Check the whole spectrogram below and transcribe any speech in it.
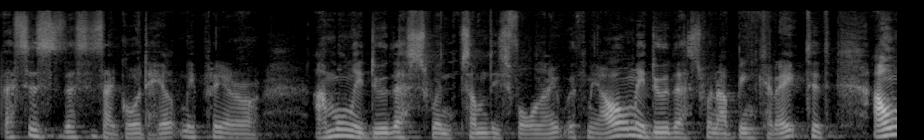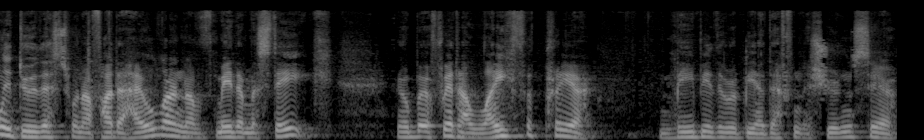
This is this is a God help me prayer, or I'm only do this when somebody's fallen out with me. I only do this when I've been corrected. I only do this when I've had a howler and I've made a mistake. You know, but if we had a life of prayer, maybe there would be a different assurance there.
